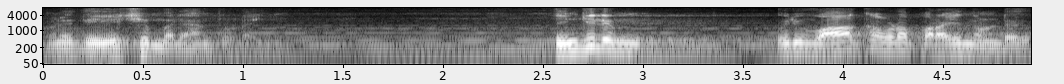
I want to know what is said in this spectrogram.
അവന് ദേഷ്യം വരാൻ തുടങ്ങി. എങ്കിലും ഒരു വാക്ക് അവിടെ പറയുന്നുണ്ട്.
